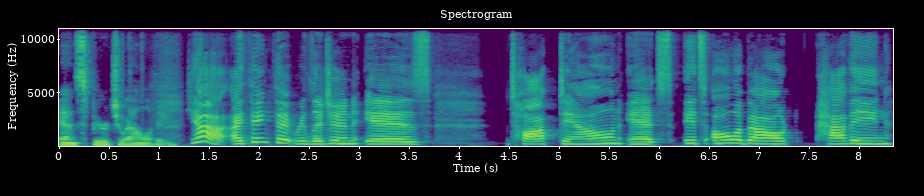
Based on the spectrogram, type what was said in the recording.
and spirituality. Yeah, I think that religion is top down. It's it's all about having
